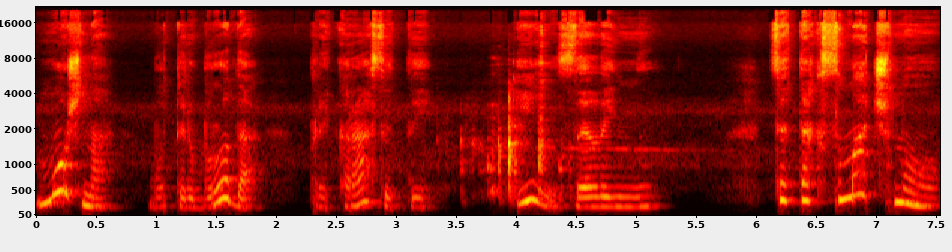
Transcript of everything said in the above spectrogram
Можна бутерброда прикрасити і зеленню. Це так смачно,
